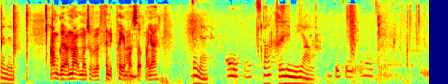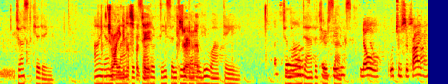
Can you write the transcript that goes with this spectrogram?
Fennec. I'm good. I'm not much of a Fennec player mm. myself, my guy. Fennec, Oh, stop trimming me out. Just kidding. I am Jamont, you get black to spectate. exotic decent It's right octane. Jamont Avatar sucks. No, which is surprising.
